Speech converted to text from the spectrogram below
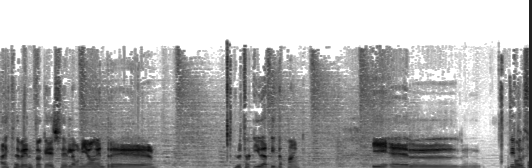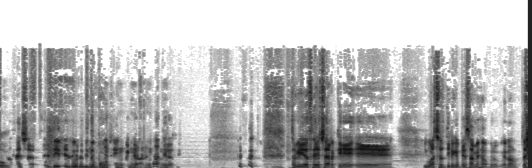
a este evento que es eh, la unión entre nuestra querida Tita Punk y el. Tito Punk. César. El, el, bueno, Tito Punk, sí. Venga, vale, así. Nuestro querido César, que eh, igual se lo tiene que pensar mejor, pero bueno.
